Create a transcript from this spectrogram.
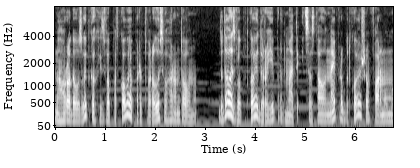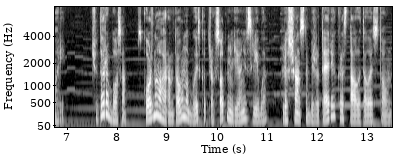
Нагорода у злитках із випадкової перетворилась у гарантовану. Додались випадкові дорогі предмети, і це стало найприбутковішим фармом у грі. Чотири боса, з кожного гарантовано близько 300 мільйонів срібла, плюс шанс на біжутерію, кристали та лейтстоуни.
